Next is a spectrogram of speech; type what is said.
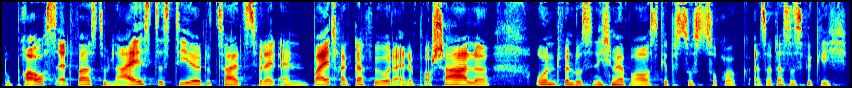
Du brauchst etwas, du leistest dir, du zahlst vielleicht einen Beitrag dafür oder eine Pauschale und wenn du es nicht mehr brauchst, gibst du es zurück. Also das ist wirklich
